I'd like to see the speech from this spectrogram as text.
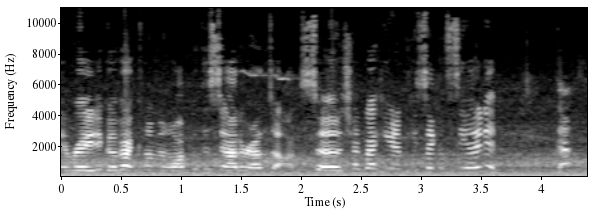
and ready to go back home and walk with his dad around dogs. So check back in in a few seconds, see how I did. Go.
